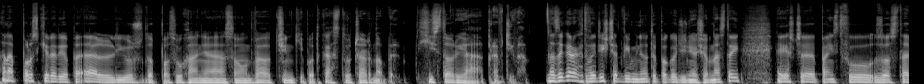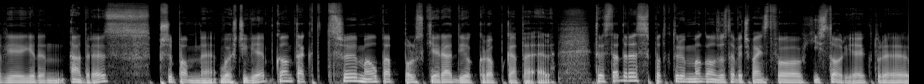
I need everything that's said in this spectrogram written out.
a na polskieradio.pl już do posłuchania są dwa odcinki podcastu Czarnobyl. Historia prawdziwa. Na zegarach 22 minuty po godzinie 18. Ja jeszcze Państwu zostawię jeden adres. Przypomnę właściwie kontakt 3 małpa polskieradio.pl. To jest adres, pod którym mogą zostawiać Państwo historie, które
